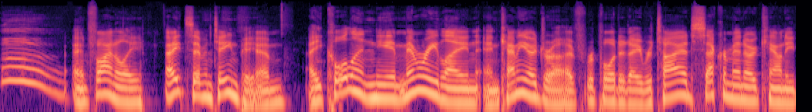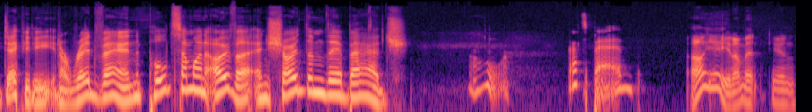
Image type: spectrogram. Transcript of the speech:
and finally, 8:17 p.m. A caller near Memory Lane and Cameo Drive reported a retired Sacramento County deputy in a red van pulled someone over and showed them their badge. Oh, that's bad. oh yeah, you know, meant you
